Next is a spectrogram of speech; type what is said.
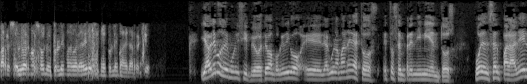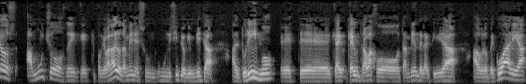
va a resolver no solo el problema de Varadero, sino el problema de la región. Y hablemos del municipio, Esteban, porque digo, eh, de alguna manera estos, estos emprendimientos pueden ser paralelos a muchos de que, porque Varadero también es un, municipio que invita al turismo, este, que, hay, que hay un trabajo también de la actividad agropecuaria,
